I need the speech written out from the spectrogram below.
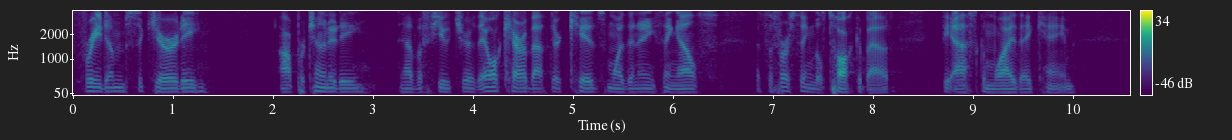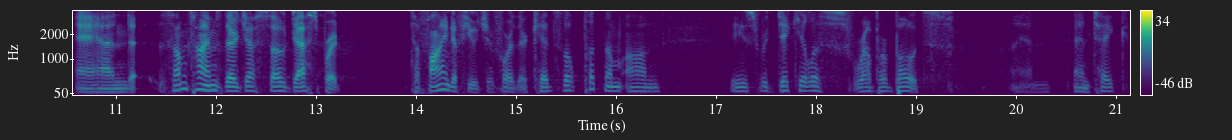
freedom, security, opportunity, to have a future. They all care about their kids more than anything else. That's the first thing they'll talk about if you ask them why they came. And sometimes they're just so desperate to find a future for their kids, they'll put them on these ridiculous rubber boats and, and take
